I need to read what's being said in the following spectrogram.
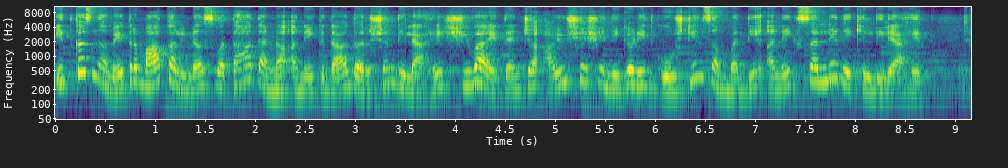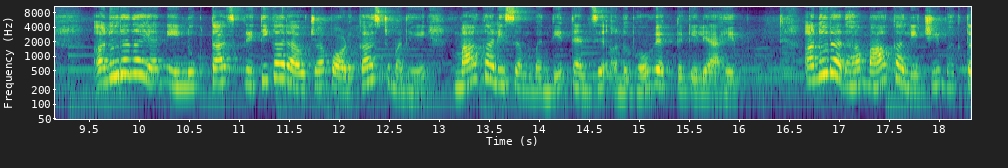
इतकंच नव्हे तर मा कालीनं स्वतः त्यांना अनेकदा दर्शन दिलं आहे शिवाय त्यांच्या आयुष्याशी निगडीत गोष्टींसंबंधी अनेक सल्ले देखील दिले आहेत. अनुराधा यांनी नुकताच कृतिका रावच्या पॉडकास्टमध्ये मा काली संबंधित त्यांचे अनुभव व्यक्त केले आहेत. अनुराधा मा कालीची भक्त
